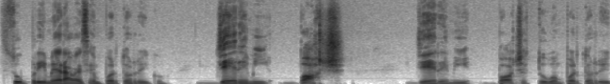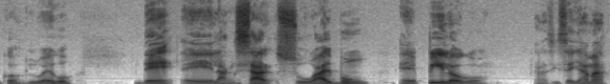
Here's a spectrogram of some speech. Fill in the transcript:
Su primera vez en Puerto Rico. Jeremy Bosch. Jeremy Bosch estuvo en Puerto Rico luego de eh, lanzar su álbum Epílogo. Así se llama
